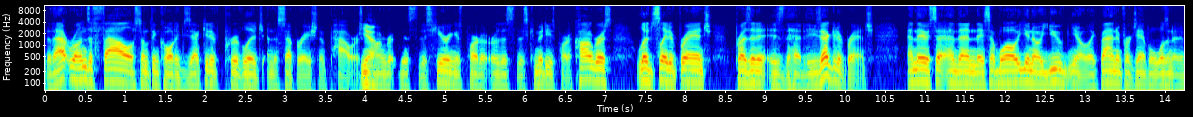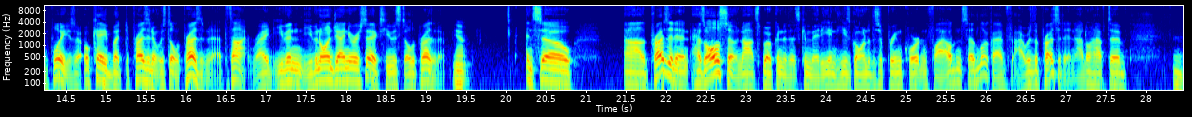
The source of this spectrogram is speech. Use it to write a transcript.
Now that runs afoul of something called executive privilege and the separation of powers. Yeah. Congress, this this hearing is part of, or this this committee is part of Congress, legislative branch. President is the head of the executive branch. And they said, and then they said, well, you know, you, you know, like Bannon, for example, wasn't an employee. So, okay, but the president was still the president at the time, right? Even even on January 6th, he was still the president. Yeah. And so uh, the president has also not spoken to this committee, and he's gone to the Supreme Court and filed and said, look, I've, I was the president. I don't have to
